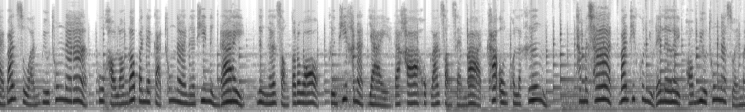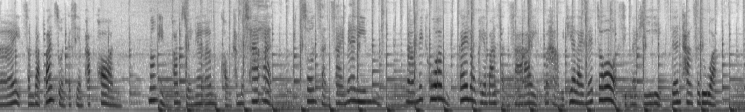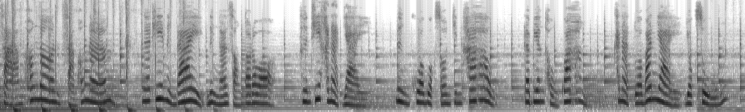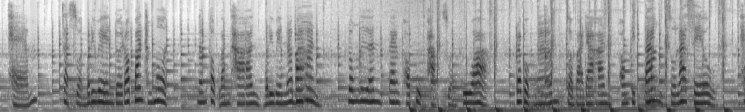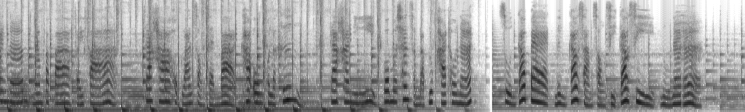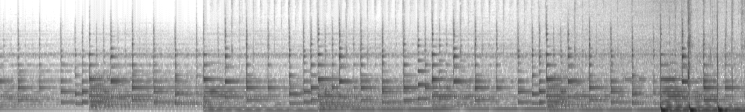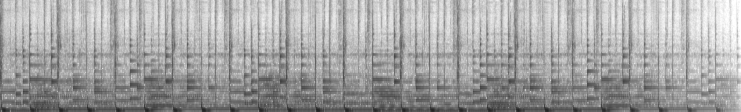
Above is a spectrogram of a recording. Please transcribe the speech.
ขายบ้านสวนวิวทุ่งนาภูเขาล้อมรอบบรรยากาศทุ่งนาเนื้อที่ 1 ไร่ 1 งาน 2 ตรวพื้นที่ขนาดใหญ่ ราคา6ล้าน2แสนบาท ค่าโอนคนละครึ่ง ธรรมชาติ บ้านที่คุณอยู่ได้เลย พร้อมวิวทุ่งนาสวยไม้สำหรับบ้านสวนเกษียณพักผ่อน มองเห็นความสวยงามของธรรมชาติ โซนสันทรายแม่ริมน้ำไม่ท่วม ใกล้โรงพยาบาลสันทราย มหาวิทยาลัยแม่โจ้ 10 นาที เดินทางสะดวก 3. ห้องนอน 3 ห้องน้ำ เนื้อที่ 1 ไร่ 1 งาน 2 ตรว พื้นที่ขนาดใหญ่ 1 ครัวบวกโซนกินข้าว ระเบียงถงกว้าง ขนาดตัวบ้านใหญ่ ยกสูง แถม จัดสวนบริเวณโดยรอบบ้านทั้งหมด น้ำตกลำธารบริเวณหน้าบ้าน โรงเรือน แปลงเพาะปลูกผักสวนครัวระบบน้ำเจาะบาดาลพร้อมติดตั้งโซลาร์เซลล์ ท่งน้ำ น้ำประปา ไฟฟ้า ราคา6ล้าน2แสนบาท ค่าโอนคนละครึ่ง ราคานี้โปรโมชั่นสำหรับลูกค้าโทรนัด 098 193 2494 หนูนา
